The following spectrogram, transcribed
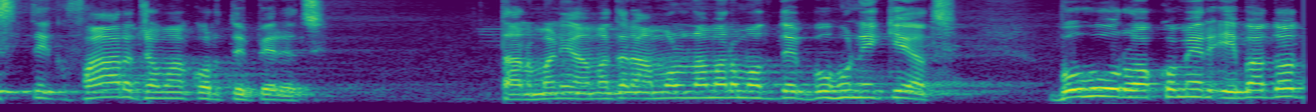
ইস্তিকফার জমা করতে পেরেছে। তার মানে আমাদের আমল নামার মধ্যে বহু নেকি আছে, বহু রকমের ইবাদত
